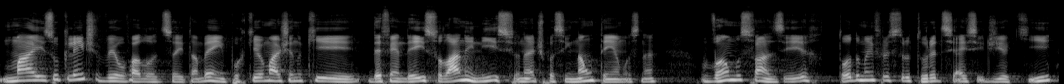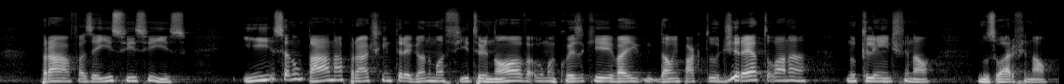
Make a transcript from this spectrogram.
Mas o cliente vê o valor disso aí também, porque eu imagino que defender isso lá no início, né? Tipo assim, não temos, né? Vamos fazer toda uma infraestrutura de CI/CD aqui para fazer isso, isso e isso. E você não está na prática entregando uma feature nova, alguma coisa que vai dar um impacto direto lá na, no cliente final, no usuário final.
